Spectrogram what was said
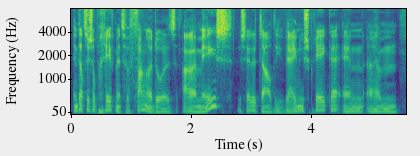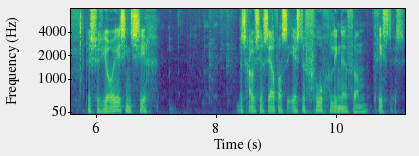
En dat is op een gegeven moment vervangen door het Aramees. Dus hè, de taal die wij nu spreken. En ehm, de Syriërs zien zich, beschouwen zichzelf als de eerste volgelingen van Christus.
